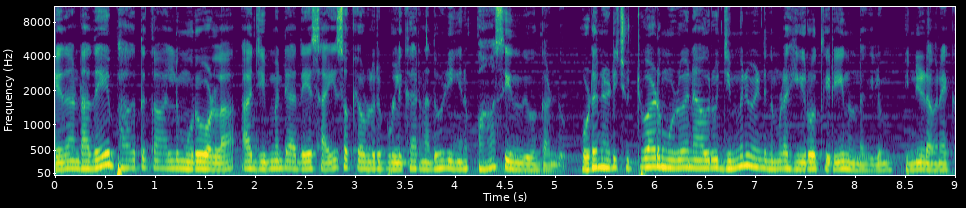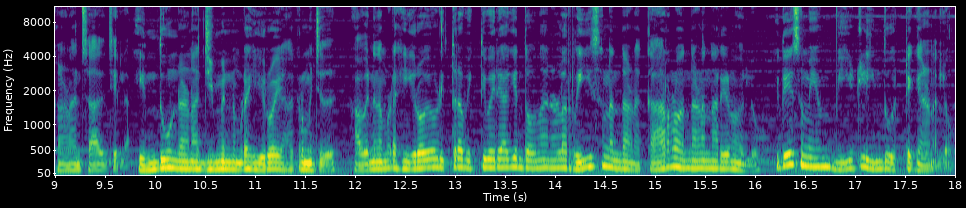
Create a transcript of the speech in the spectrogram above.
ഏതാണ്ട് അതേ ഭാഗത്ത് കാലിന് മുറിവുള്ള ആ ജിമ്മിന്റെ അതേ സൈസ് ഒക്കെ ഉള്ള ഒരു പുള്ളിക്കാരൻ അതുവഴി ഇങ്ങനെ പാസ് ചെയ്യുന്നതും കണ്ടു. ഉടനടി ചുറ്റുപാട് മുഴുവൻ ആ ഒരു ജിമ്മിന് വേണ്ടി നമ്മുടെ ഹീറോ തിരിയുന്നുണ്ടെങ്കിലും പിന്നീട് അവനെ കാണാൻ സാധിച്ചില്ല. എന്തുകൊണ്ടാണ് ആ ജിമ്മൻ നമ്മുടെ ഹീറോയെ ആക്രമിച്ചത്? അവന് നമ്മുടെ ഹീറോയോട് ഇത്ര വ്യക്തിപരാഗ്യം തോന്നാനുള്ള റീസൺ എന്താണ്? കാരണം എന്താണെന്ന് അറിയണമല്ലോ. ഇതേ സമയം വീട്ടിൽ ഇന്ദു ഒറ്റയ്ക്കാണല്ലോ.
